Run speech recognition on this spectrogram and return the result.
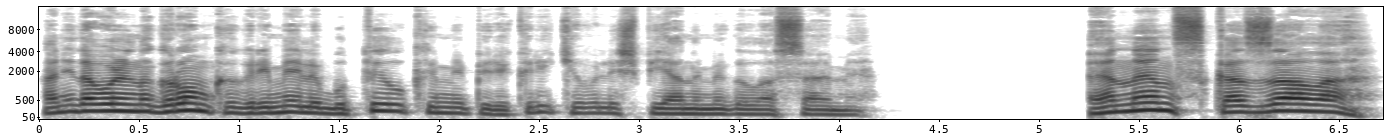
Они довольно громко гремели бутылками, перекрикивались пьяными голосами. НН сказала,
